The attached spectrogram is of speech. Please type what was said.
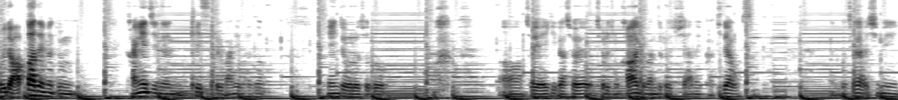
오히려 아빠 되면 좀 강해지는 케이스를 많이 봐서 개인적으로 저도 어, 저희 아기가 저, 저를 좀 강하게 만들어주지 않을까 기대하고 있습니다. 제가 열심히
